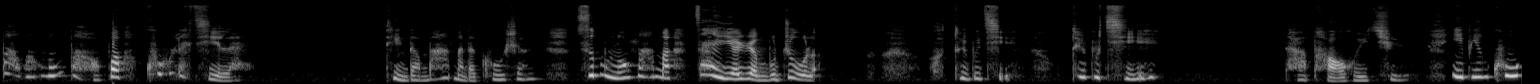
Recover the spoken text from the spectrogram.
霸王龙宝宝哭了起来。听到妈妈的哭声，慈母龙妈妈再也忍不住了。对不起，对不起。她跑回去，一边哭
